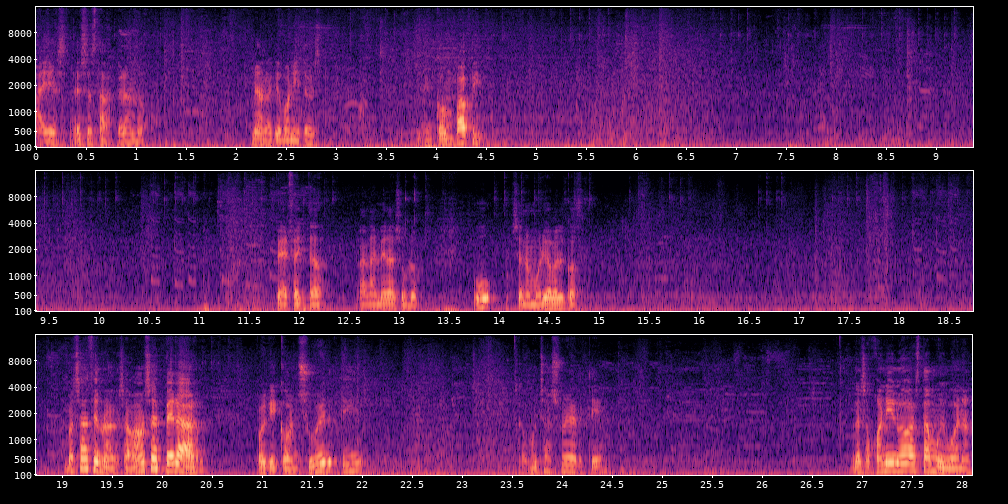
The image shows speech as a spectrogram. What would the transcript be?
Ahí es, eso estaba esperando. Mira, qué bonito es. Ven con papi. Perfecto. A la mierda su blue. Uh, se nos murió Belkoz. Vamos a hacer una cosa, vamos a esperar, porque con suerte, con mucha suerte, la Sojani nueva está muy buena.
